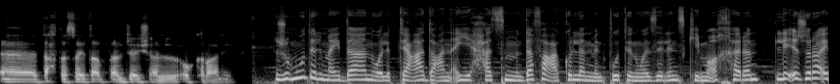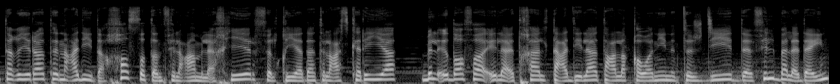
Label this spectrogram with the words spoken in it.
آه، تحت سيطرة الجيش الأوكراني. جمود الميدان والابتعاد عن أي حسم دفع كلا من بوتين وزيلينسكي مؤخرا لإجراء تغييرات عديدة خاصة في العام الأخير في القيادات العسكرية بالإضافة إلى إدخال تعديلات على قوانين التجديد في البلدين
